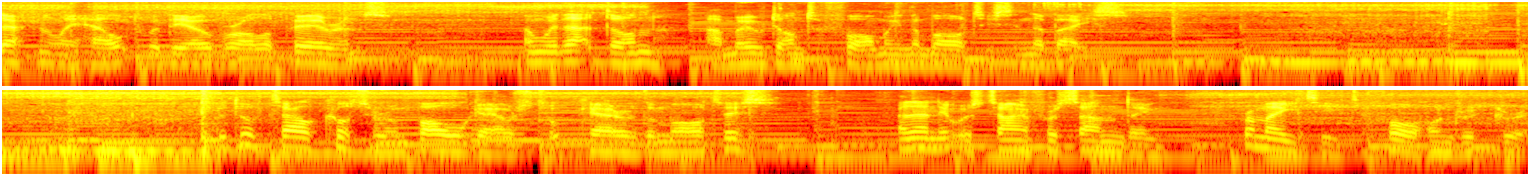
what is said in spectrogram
Definitely helped with the overall appearance, and with that done, I moved on to forming the mortise in the base. The dovetail cutter and bowl gouge took care of the mortise, and then it was time for sanding, from 80 to 400 grit.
